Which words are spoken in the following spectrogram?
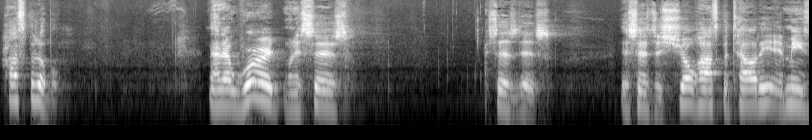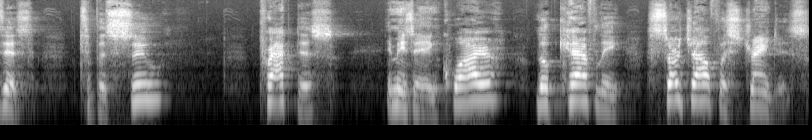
Hospitable. Now that word, when it says, says this. It says to show hospitality. It means this: to pursue, practice. It means to inquire, look carefully, search out for strangers.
